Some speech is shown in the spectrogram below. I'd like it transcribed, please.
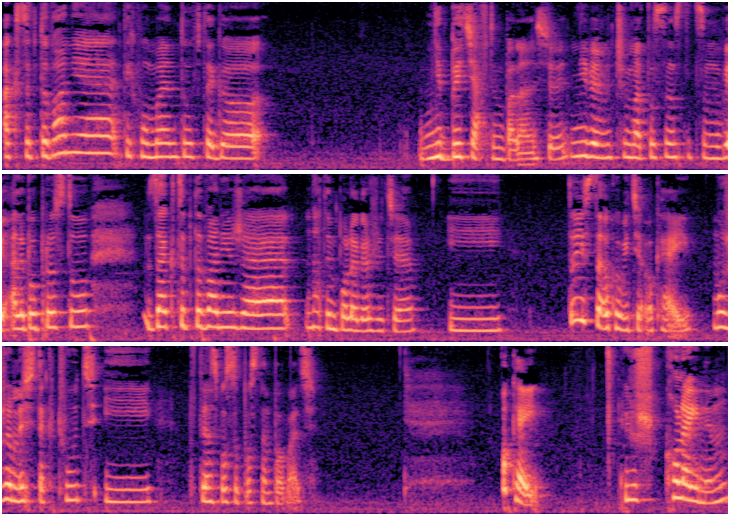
akceptowanie tych momentów, tego niebycia w tym balansie. Nie wiem, czy ma to sens to, co mówię, ale po prostu zaakceptowanie, że na tym polega życie i to jest całkowicie ok. Możemy się tak czuć i w ten sposób postępować. Ok. Już kolejnym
